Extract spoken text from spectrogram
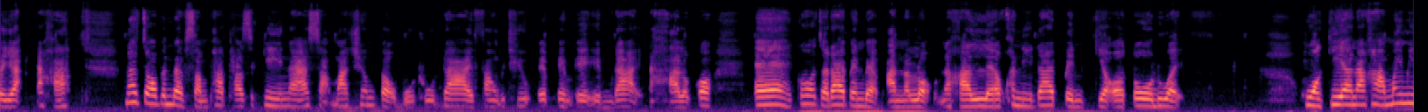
ระยะนะคะ หน้าจอเป็นแบบสัมผัสทัชสกรีนนะ สามารถเชื่อมต่อบลูทูธได้ ฟังวิทยุ FM AM ได้นะคะ แล้วก็ แอร์ก็จะได้เป็นแบบอนาล็อกนะคะ แล้วคันนี้ได้เป็นเกียร์ออโต้ด้วย หัวเกียร์นะคะไม่มี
